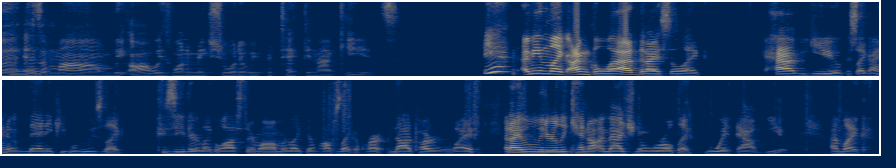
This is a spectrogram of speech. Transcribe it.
But as a mom, we always want to make sure that we're protecting our kids. Yeah. I mean, like, I'm glad that I still like have you because like I know many people who's like who's either like lost their mom or like their mom's like a part not a part of their life. And I literally cannot imagine a world like without you. I'm like,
